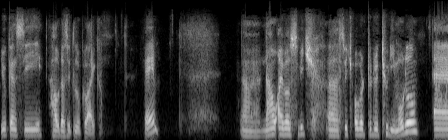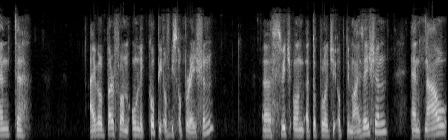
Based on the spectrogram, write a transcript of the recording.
you can see how does it look like. Okay. Uh, now I will switch uh, switch over to the 2D model and uh, I will perform only copy of this operation, uh, switch on a topology optimization, and now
